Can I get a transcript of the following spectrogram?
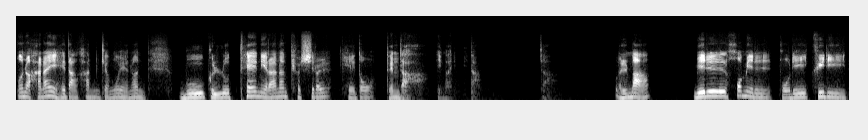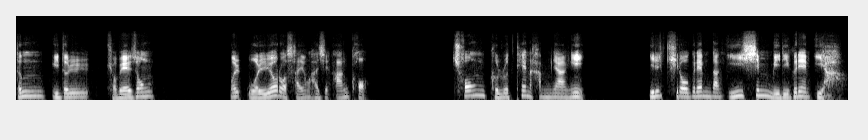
어느 하나에 해당한 경우에는 무글루텐이라는 표시를 해도 된다 이 말입니다. 자, 얼마 밀, 호밀, 보리, 귀리 등 이들 교배종 을 원료로 사용하지 않고 총 글루텐 함량이 1kg당 20mg 이하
